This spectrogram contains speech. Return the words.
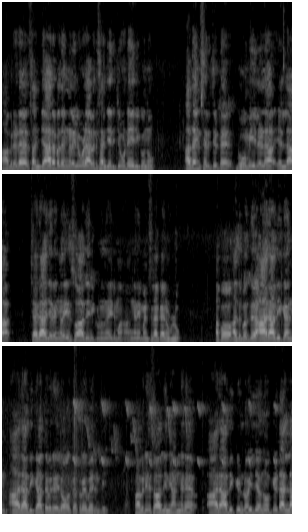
അവരുടെ സഞ്ചാരപഥങ്ങളിലൂടെ അവർ സഞ്ചരിച്ചുകൊണ്ടേയിരിക്കുന്നു. അതനുസരിച്ചിട്ട് ഭൂമിയിലുള്ള എല്ലാ ചരാചരങ്ങളെയും സ്വാധീനിക്കണമെന്നതിൽ മ- അങ്ങനെ മനസ്സിലാക്കാനുള്ളൂ. അപ്പോൾ അതുപോലെ ആരാധിക്കാൻ ആരാധിക്കാത്തവർ ലോകത്ത് എത്രയോ പേരുണ്ട്. അപ്പോൾ സ്വാധീനി. അങ്ങനെ ആരാധിക്കുന്നുണ്ടോ ഇല്ലയോ നോക്കിയിട്ടല്ല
